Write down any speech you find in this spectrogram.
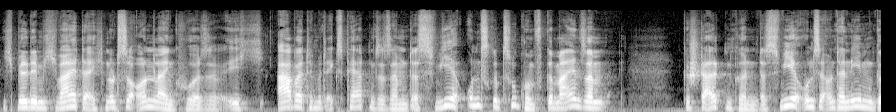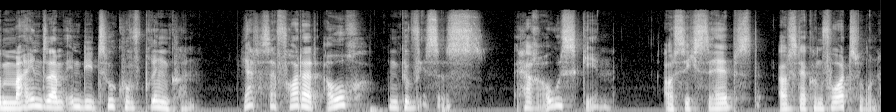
Ich bilde mich weiter, ich nutze Online-Kurse, ich arbeite mit Experten zusammen, dass wir unsere Zukunft gemeinsam gestalten können, dass wir unser Unternehmen gemeinsam in die Zukunft bringen können. Ja, das erfordert auch ein gewisses Herausgehen aus sich selbst, aus der Komfortzone,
